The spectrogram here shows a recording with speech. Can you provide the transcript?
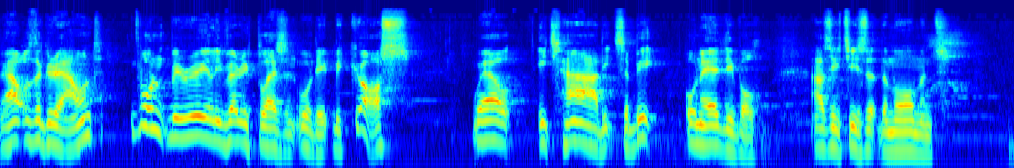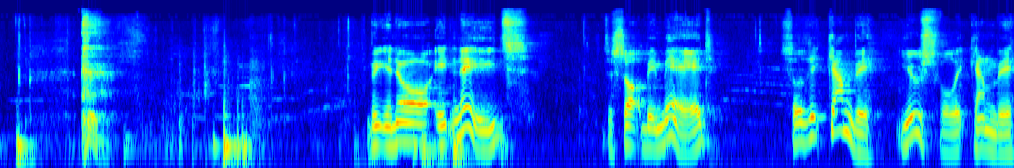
out of the ground, wouldn't be really very pleasant, would it? Because Well, it's hard, it's a bit unedible as it is at the moment. but you know, it needs to sort of be made so that it can be useful, it can be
